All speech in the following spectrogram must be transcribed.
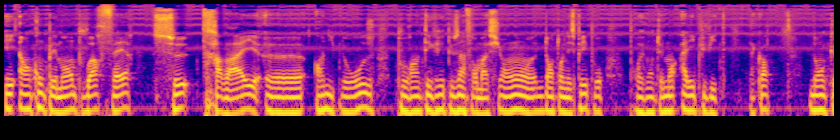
et en complément pouvoir faire ce travail euh, en hypnose pour intégrer plus d'informations euh, dans ton esprit pour, pour éventuellement aller plus vite. D'accord? Donc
